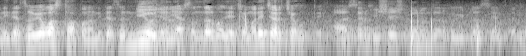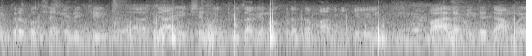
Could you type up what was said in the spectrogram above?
आणि त्याचं व्यवस्थापन आणि त्याचं नियोजन या संदर्भात याच्यामध्ये चर्चा होते. सर विशेष करून जर बघितलं असेल तर मित्र पक्षांनी देखील ज्या एकशे पंचवीस जागांवर खरं तर मागणी केलेली पाहायला मिळते. त्यामुळे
